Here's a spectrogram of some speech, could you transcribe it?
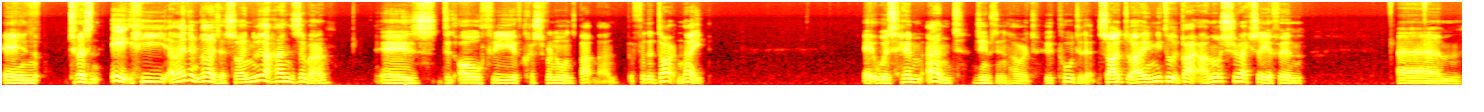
In 2008, he, and I didn't realize this, so I knew that Hans Zimmer is did all three of Christopher Nolan's Batman, but for The Dark Knight, it was him and James Newton Howard who coded it. So I, I need to look back. I'm not sure actually if in um,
